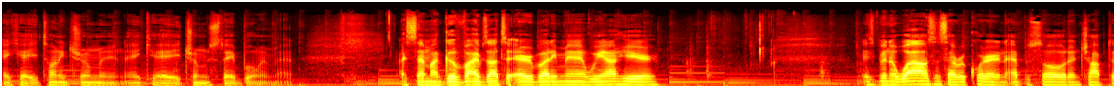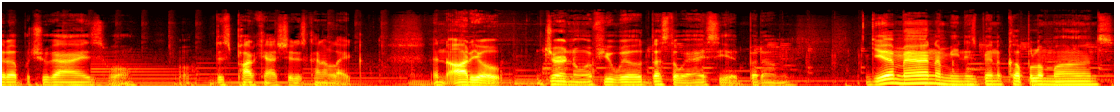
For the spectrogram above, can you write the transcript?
aka Tony Truman, aka Truman Stay Booming, man. I send my good vibes out to everybody, man. We out here. It's been a while since I recorded an episode and chopped it up with you guys. Well, well this podcast shit is kind of like an audio journal, if you will. That's the way I see it. But um, yeah, man. I mean, it's been a couple of months.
